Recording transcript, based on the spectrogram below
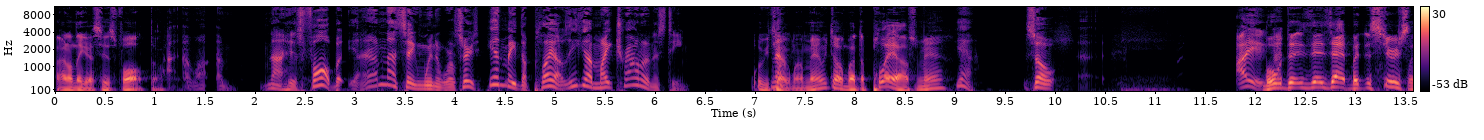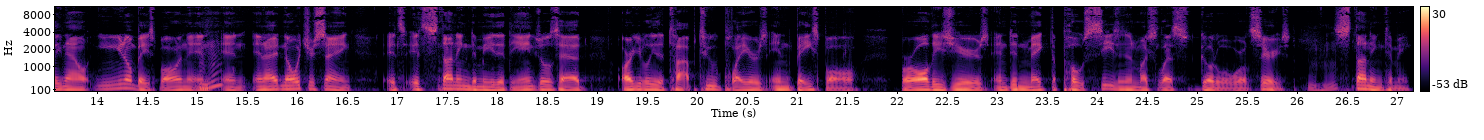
I don't think that's his fault, though. I, I- not his fault, but I'm not saying win the World Series. He hasn't made the playoffs. He got Mike Trout on his team. What are we No. talking about, man? We talking about the playoffs, man. Yeah. So uh, I Well, th- is that? But seriously, now you know baseball, and and, Mm-hmm. and and I know what you're saying. It's it's stunning to me that the Angels had arguably the top two players in baseball for all these years and didn't make the postseason, and much less go to a World Series. Mm-hmm. Stunning to me.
